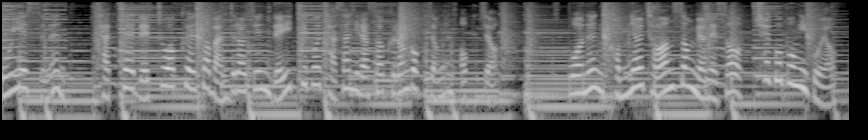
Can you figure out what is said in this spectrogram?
OES는 자체 네트워크에서 만들어진 네이티브 자산이라서 그런 걱정은 없죠. 원은 검열 저항성 면에서 최고봉이고요.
